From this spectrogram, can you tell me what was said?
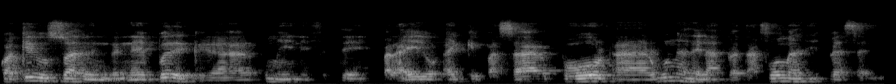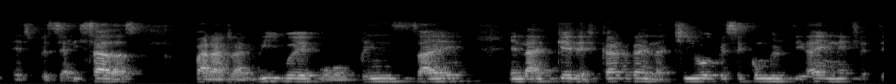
Cualquier usuario de Internet puede crear un NFT. Para ello hay que pasar por alguna de las plataformas especializadas para Rarible o OpenSite en la que descarga el archivo que se convertirá en NFT.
